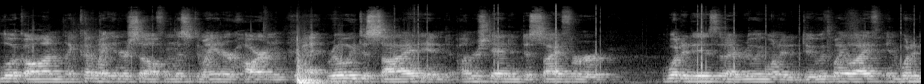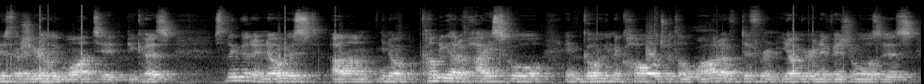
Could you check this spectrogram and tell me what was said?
look on, like, kind of my inner self and listen to my inner heart and Right. really decide and understand and decipher what it is that I really wanted to do with my life and what it is For that sure. I really wanted because something that I noticed, um, you know, coming out of high school and going into college with a lot of different younger individuals is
